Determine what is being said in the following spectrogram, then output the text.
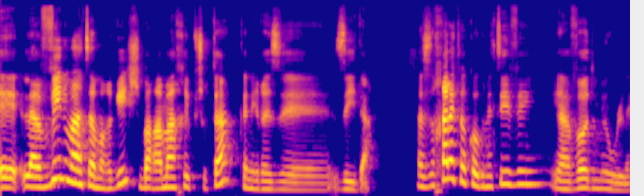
אה, להבין מה אתה מרגיש ברמה הכי פשוטה כנראה זה, זה ידע. אז החלק הקוגניטיבי יעבוד מעולה.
